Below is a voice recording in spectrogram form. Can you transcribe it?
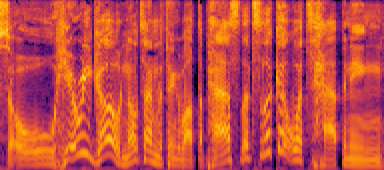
So here we go. No time to think about the past. Let's look at what's happening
